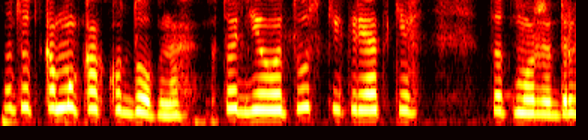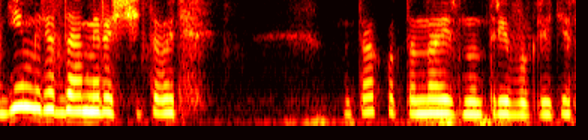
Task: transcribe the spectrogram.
Ну тут кому как удобно. Кто делает узкие грядки, тот может другими рядами рассчитывать. Вот так вот она изнутри выглядит.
